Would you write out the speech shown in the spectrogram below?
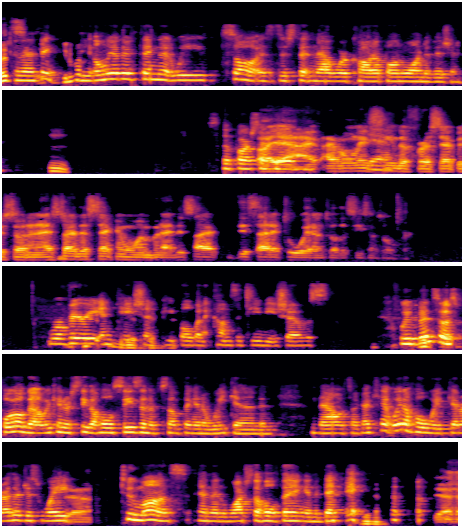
Let's. And I think you know the only other thing that we saw is just that now we're caught up on WandaVision. Hmm. So far, so Oh good. yeah, I, I've only Yeah. seen the first episode and I started the second one, but I decided decided to wait until the season's over. We're very impatient people when it comes to TV shows. We've been so spoiled now. We can see the whole season of something in a weekend, and now it's like I can't wait a whole week. I'd rather just wait Yeah, two months and then watch the whole thing in a day. yeah.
